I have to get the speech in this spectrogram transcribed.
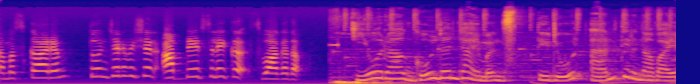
നമസ്കാരം. തുഞ്ചൻ വിഷൻ അപ്ഡേറ്റ്സിലേക്ക് സ്വാഗതം. Kiora golden diamonds Tirur and Tirunavaya.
